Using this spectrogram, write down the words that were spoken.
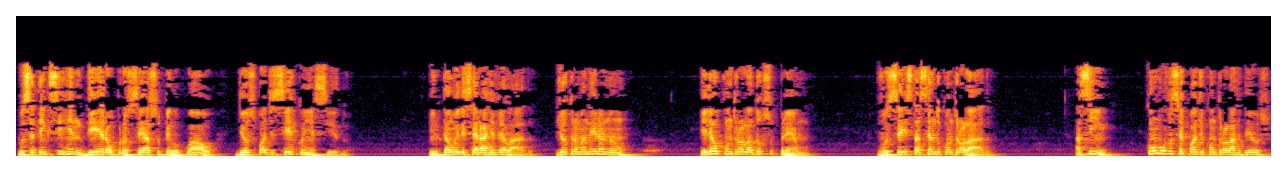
Você tem que se render ao processo pelo qual Deus pode ser conhecido. Então ele será revelado. De outra maneira, não. Ele é o controlador supremo. Você está sendo controlado. Assim, como você pode controlar Deus?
